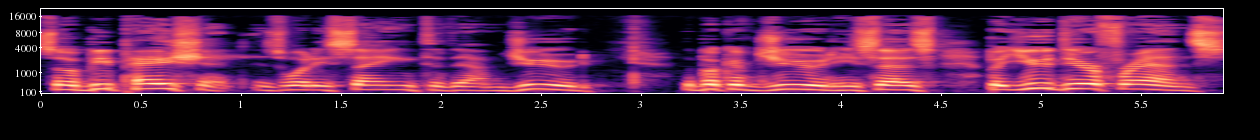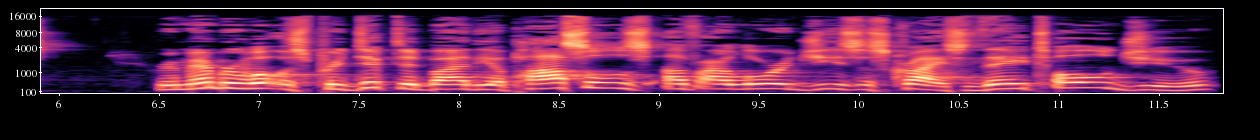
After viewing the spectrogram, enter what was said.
So be patient, is what he's saying to them. Jude, the book of Jude, he says, But you, dear friends, remember what was predicted by the apostles of our Lord Jesus Christ. They told you,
